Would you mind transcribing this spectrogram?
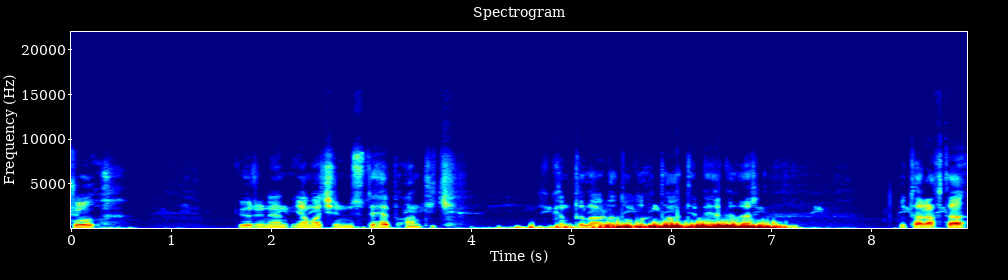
Şu görünen yamaçın üstü hep antik yıkıntılarla dolu. Ta tepeye kadar. Bu tarafta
